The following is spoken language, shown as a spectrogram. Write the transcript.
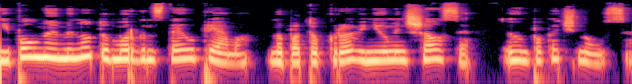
Неполную минуту Морган стоял прямо, но поток крови не уменьшался, и он покачнулся.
